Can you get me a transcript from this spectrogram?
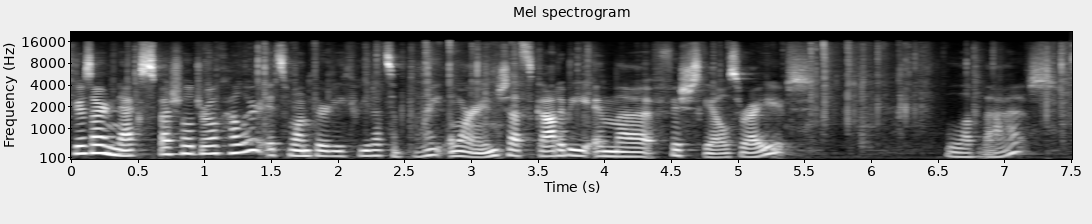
Here's our next special drill color. It's 133. That's a bright orange. That's got to be in the fish scales, right? Love that.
